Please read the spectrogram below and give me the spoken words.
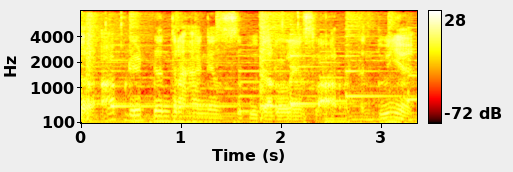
terupdate, dan terhangat seputar Leslar tentunya.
